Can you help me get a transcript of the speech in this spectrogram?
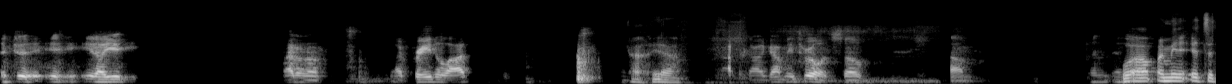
it, it, you know, you, I don't know, I prayed a lot. Uh, yeah, uh, got me through it. So, um, and, and well, I mean, it's a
